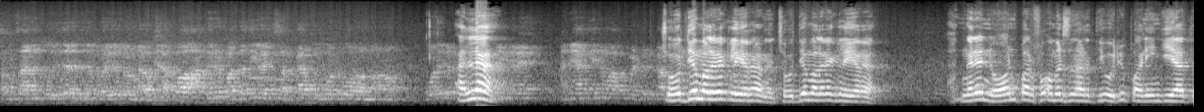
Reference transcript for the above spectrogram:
സംസ്ഥാനത്ത് ഒരു തരത്തിലും പ്രയോജനം ഉണ്ടാവില്ല അപ്പോൾ അങ്ങനെ ഒരു പദ്ധതിയുമായി സർക്കാർ മുന്നോട്ട് പോകണമെന്നാണോ കോടികൾ അല്ല. ചോദ്യം വളരെ ക്ലിയറാണ്. ചോദ്യം വളരെ ക്ലിയറാണ് അങ്ങനെ നോൺ പെർഫോമൻസ് നടത്തി ഒരു പണിയും ചെയ്യാത്ത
